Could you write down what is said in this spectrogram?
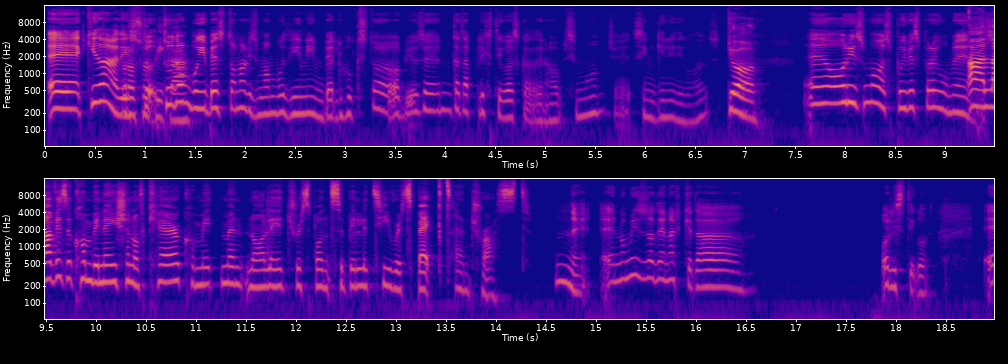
Ε, κοίτα να δεις, το, Προσωπικά. τούτο που είπες στον ορισμό που δίνει η Bell Hooks, το, ο οποίος είναι καταπληκτικός κατά την άποψη μου και συγκινητικός. Ποιο; Ε, ο ορισμός που είπες προηγουμένως. Ah, love is a combination of care, commitment, knowledge, responsibility, respect and trust. Ναι, ε, νομίζω ότι είναι αρκετά ολιστικός. Ε,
